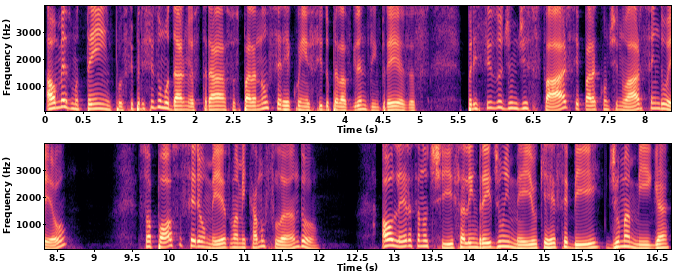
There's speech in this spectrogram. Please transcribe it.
Ao mesmo tempo, se preciso mudar meus traços para não ser reconhecido pelas grandes empresas, preciso de um disfarce para continuar sendo eu? Só posso ser eu mesma me camuflando? Ao ler essa notícia, lembrei de um e-mail que recebi de uma amiga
